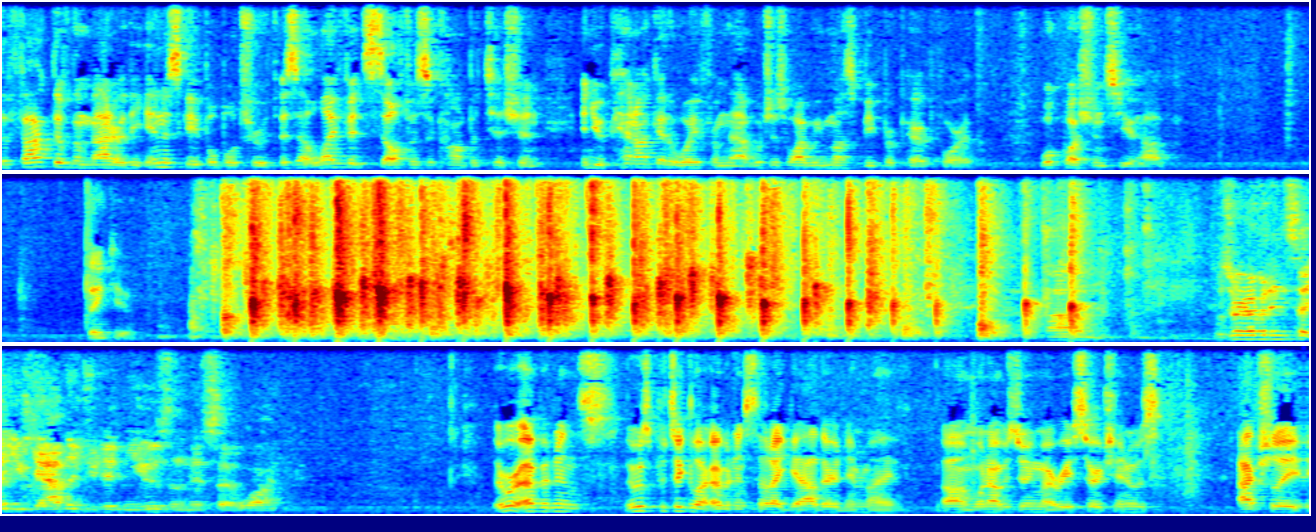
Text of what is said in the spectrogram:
the fact of the matter the inescapable truth is that life itself is a competition and you cannot get away from that which is why we must be prepared for it what questions do you have thank you Um, was there evidence that you gathered you didn't use, and if so, why? There were evidence. There was particular evidence that I gathered in my um, when I was doing my research, and it was actually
